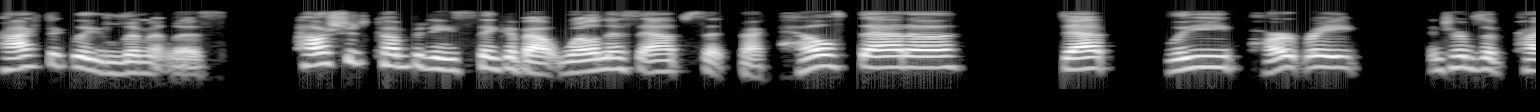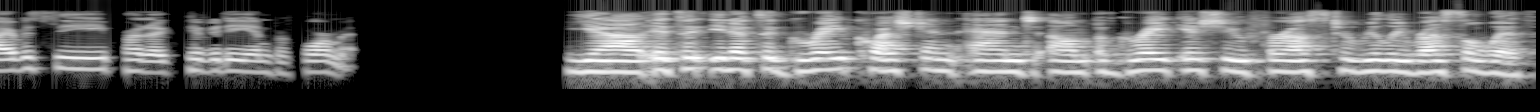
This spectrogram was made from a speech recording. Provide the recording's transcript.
practically limitless, how should companies think about wellness apps that track health data, step, sleep, heart rate in terms of privacy, productivity, and performance? Yeah, it's a you know it's a great question and um, a great issue for us to really wrestle with.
